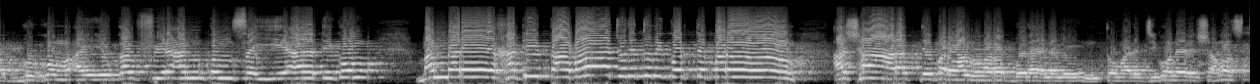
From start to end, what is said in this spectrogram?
রব্বুকুম আইয়ুকাফির আনকুম সাইয়্যাতিকুম। বান্দারে, খাটি তওবা যদি তুমি করতে পারো আশা রাখতে পারো, আল্লাহ রাব্বুল আলামিন তোমার জীবনের সমস্ত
